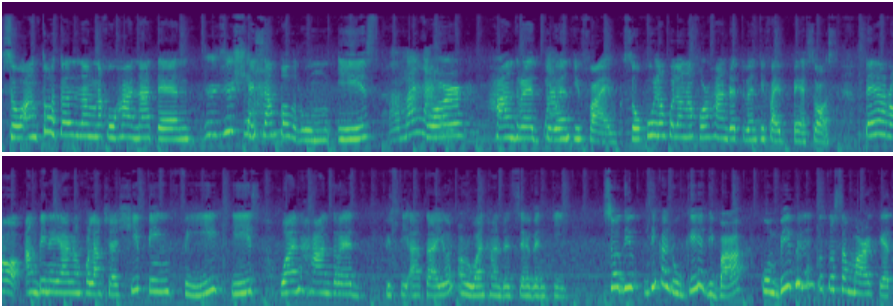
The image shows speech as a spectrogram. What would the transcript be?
So, ang total lang nakuha natin kay sample room is Mama na. 425. So, kulang ko lang ng 425 pesos. Pero, ang binayaran ko lang siya, shipping fee is 150 ata yun or 170. So, di, di ka lugi, di ba? Kung bibilin ko to sa market,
